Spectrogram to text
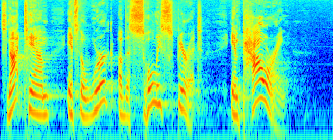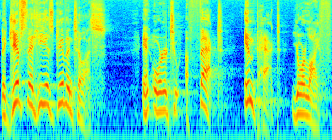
It's not Tim. It's the work of the Holy Spirit empowering the gifts that He has given to us in order to affect, impact your life.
